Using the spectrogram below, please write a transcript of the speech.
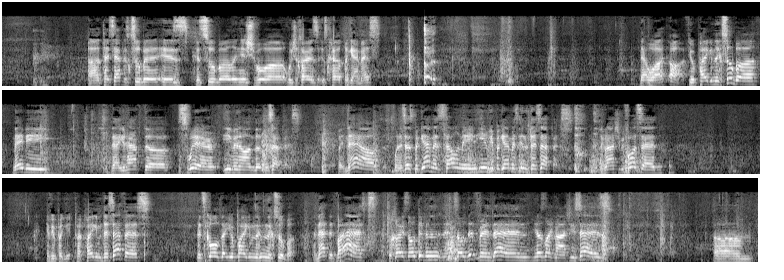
Uh, ksuba is ksuba linyan which is is chayil pagames. That what? Oh, if you're pagim the ksuba, maybe that you have to swear even on the Tesefes. But now, when it says Pagemes, it's telling me even if you Pagemes in the Tesefes. Like Rashi before said, if you Pagim Tesefes, it's called that you're in the Ksuba. And that the Gemara asks, the Chor is no different. It's no different than he doesn't like Rashi says. Um,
